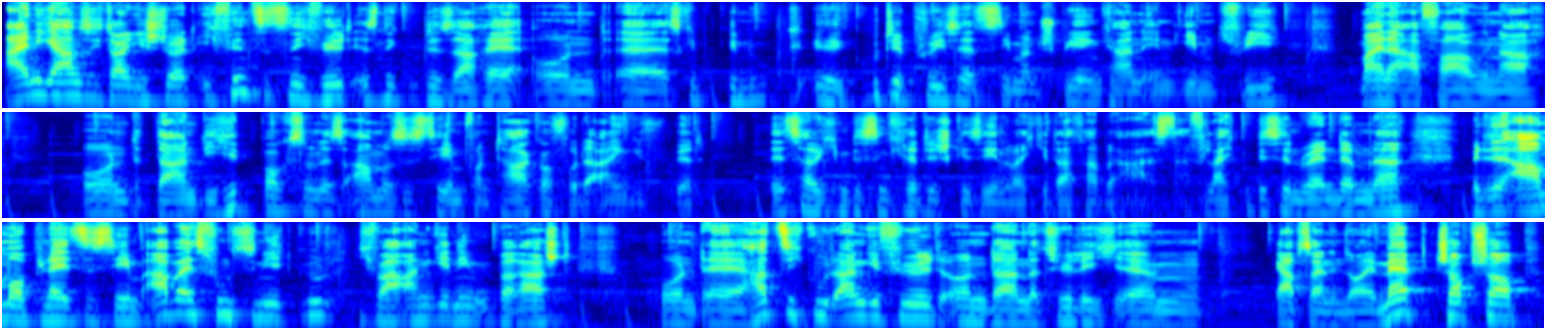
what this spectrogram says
Einige haben sich daran gestört. Ich finde es jetzt nicht wild, ist eine gute Sache und äh, es gibt genug äh, gute Presets, die man spielen kann in jedem Tree, meiner Erfahrung nach. Und dann die Hitbox und das Armor-System von Tarkov wurde eingeführt. Das habe ich ein bisschen kritisch gesehen, weil ich gedacht habe, ah, ist da vielleicht ein bisschen random, ne? Mit dem Armor-Plate-System. Aber es funktioniert gut. Ich war angenehm überrascht und äh, hat sich gut angefühlt. Und dann natürlich ähm, gab es eine neue Map, Chop Shop,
